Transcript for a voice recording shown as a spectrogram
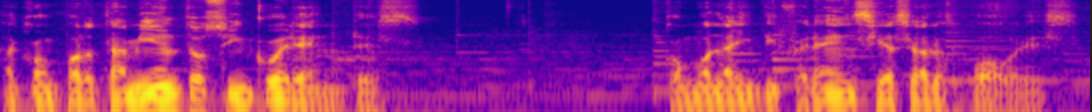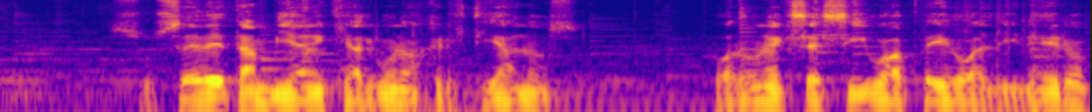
a comportamientos incoherentes, como la indiferencia hacia los pobres. Sucede también que algunos cristianos, por un excesivo apego al dinero,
